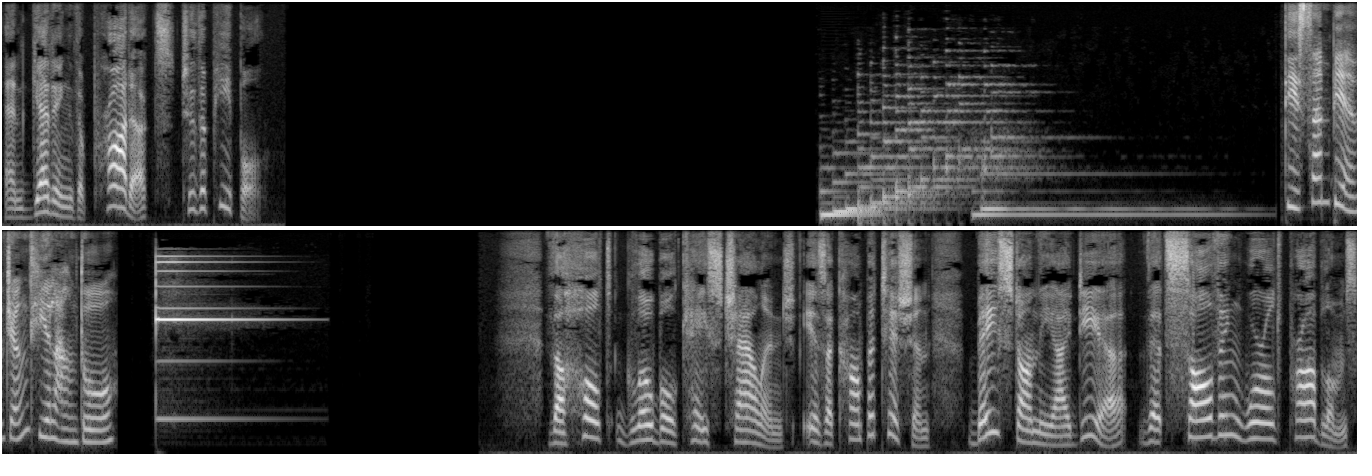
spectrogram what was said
and getting the products to the people. 第三遍整体朗读。The Hult Global Case Challenge is a competition based on the idea that solving world problems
